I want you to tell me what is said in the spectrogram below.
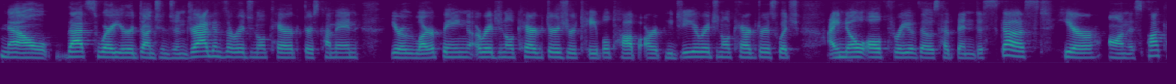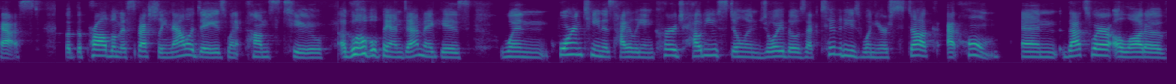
Now, that's where your Dungeons and Dragons original characters come in, your LARPing original characters, your tabletop RPG original characters, which I know all three of those have been discussed here on this podcast. But the problem, especially nowadays when it comes to a global pandemic, is when quarantine is highly encouraged, how do you still enjoy those activities when you're stuck at home? And that's where a lot of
